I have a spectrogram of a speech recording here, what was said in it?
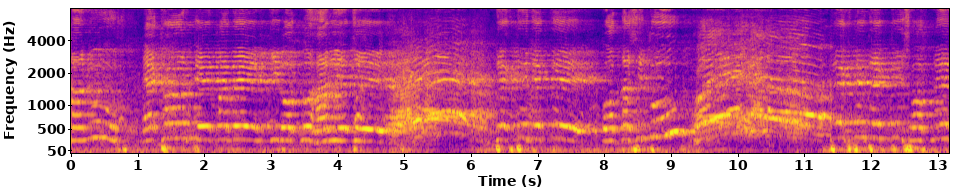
মানুষ এখন টের পাবেন কি রত্ন হারিয়েছে। দেখতে দেখতে পদ্মা সেতু দেখতে দেখতে স্বপ্নের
